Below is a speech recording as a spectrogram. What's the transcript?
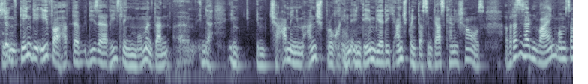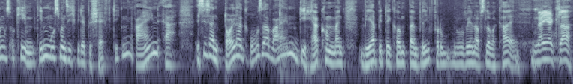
gegen, gegen die Eva hat der, dieser Riesling momentan ähm, in der, im, im Charming, im Anspruch, in, in dem, wie er dich anspringt, aus dem Gas keine Chance. Aber das ist halt ein Wein, wo man sagen muss, okay, mit dem muss man sich wieder beschäftigen, rein. Er, es ist ein toller, großer Wein. Die herkommen, mein, wer bitte kommt beim Blindprobieren auf Slowakei? Naja, klar.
